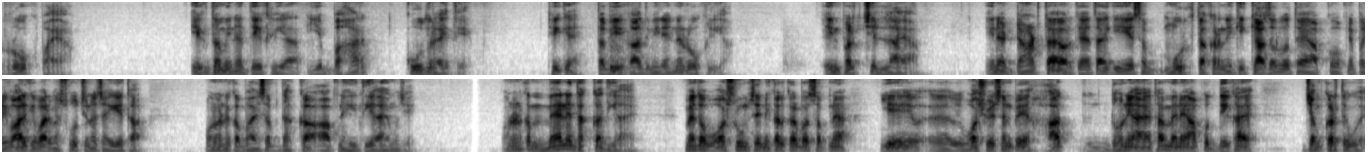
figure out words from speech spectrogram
रोक पाया एकदम इन्हें देख लिया ये बाहर कूद रहे थे। ठीक है? तभी एक आदमी ने इन्हें रोक लिया। इन पर चिल्लाया। इन्हें डांटता है और कहता है कि ये सब मूर्खता करने की क्या ज़रूरत है? आपको अपने परिवार के बारे में सोचना चाहिए था। उन्होंने कहा, भाई साहब, धक्का आपने ही दिया है मुझे। उन्होंने कहा, मैंने धक्का दिया है। मैं तो वॉशरूम से निकल कर बस अपने ये वॉश बेसन पे हाथ धोने आया था, मैंने आपको देखा है जंप करते हुए।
